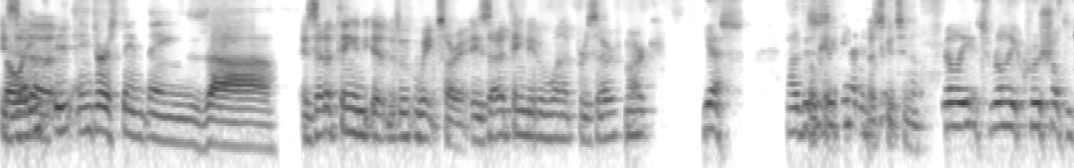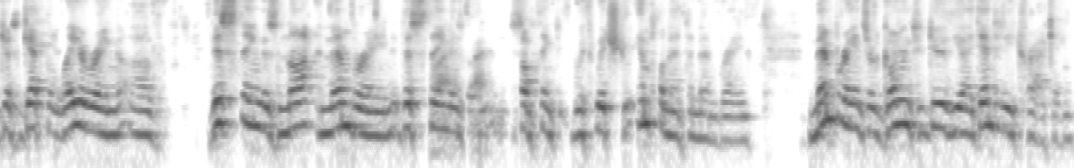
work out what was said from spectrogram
Is So that in- a, in- interesting things, uh, is that a thing, uh, wait, sorry, is that a thing that you want to preserve, Mark? Yes. Uh, This is Okay, again. That's good to know. really, it's really crucial to just get the layering of this thing is not a membrane. This thing Right, is right. something with which to implement a membrane. Membranes are going to do the identity tracking.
